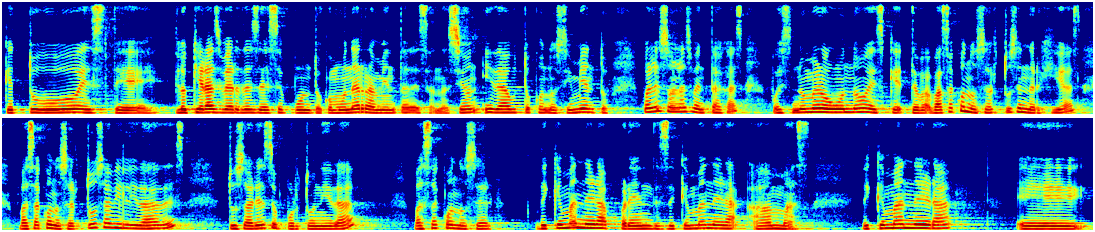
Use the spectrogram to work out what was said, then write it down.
Que tú este, lo quieras ver desde ese punto, como una herramienta de sanación y de autoconocimiento. ¿Cuáles son las ventajas? Pues número uno es que te vas a conocer tus energías, vas a conocer tus habilidades, tus áreas de oportunidad, vas a conocer de qué manera aprendes, de qué manera amas, de qué manera eh,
